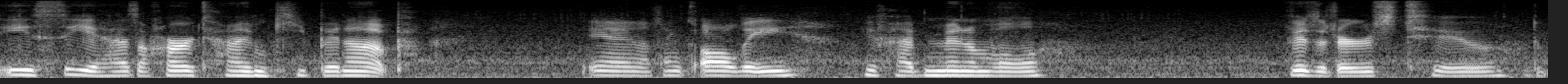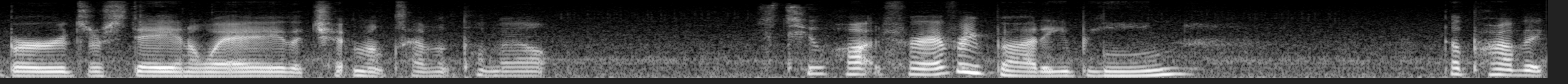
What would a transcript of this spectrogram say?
AC, it has a hard time keeping up. And I think all the, we've had minimal visitors too. The birds are staying away, the chipmunks haven't come out. It's too hot for everybody, Bean. They'll probably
